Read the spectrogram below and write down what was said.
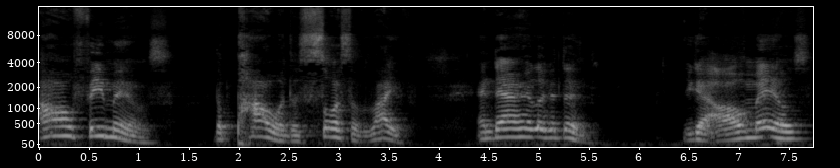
All females. The power, the source of life. And down here, look at this. You got all males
